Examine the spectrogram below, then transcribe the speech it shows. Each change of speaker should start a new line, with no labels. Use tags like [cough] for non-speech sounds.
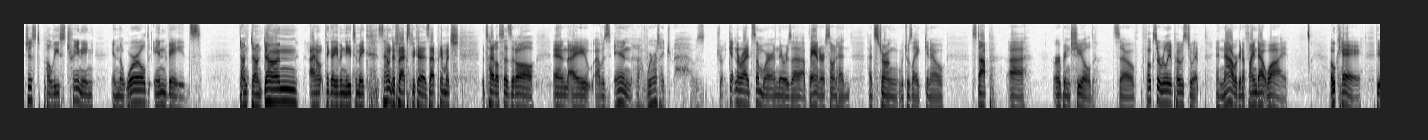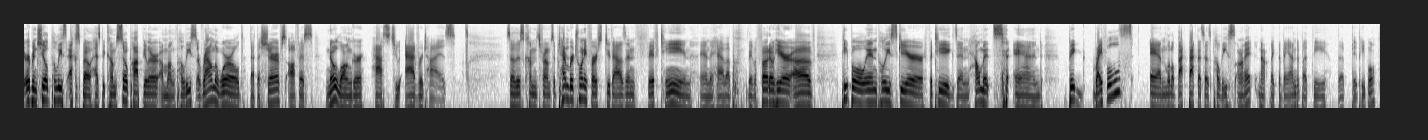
largest police training in the world invades. Dun dun dun! I don't think I even need to make [laughs] sound effects because that pretty much the title says it all. And I I was in uh, where was I? [sighs] I was getting a ride somewhere, and there was a, a banner someone had had strung, which was like you know, stop uh, Urban Shield. So folks are really opposed to it, and now we're gonna find out why. Okay, the Urban Shield Police Expo has become so popular among police around the world that the sheriff's office no longer has to advertise. So this comes from September 21st, 2015, and they have a they have a photo here of people in police gear, fatigues and helmets [laughs] and big rifles and little backpack that says police on it, not like the band, but the the, the people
